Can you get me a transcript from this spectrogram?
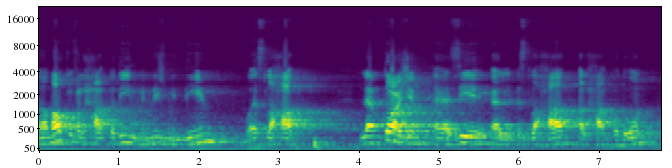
ما موقف الحاقدين من نجم الدين وإصلاحاته؟ لم تعجب هذه الإصلاحات الحاقدون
